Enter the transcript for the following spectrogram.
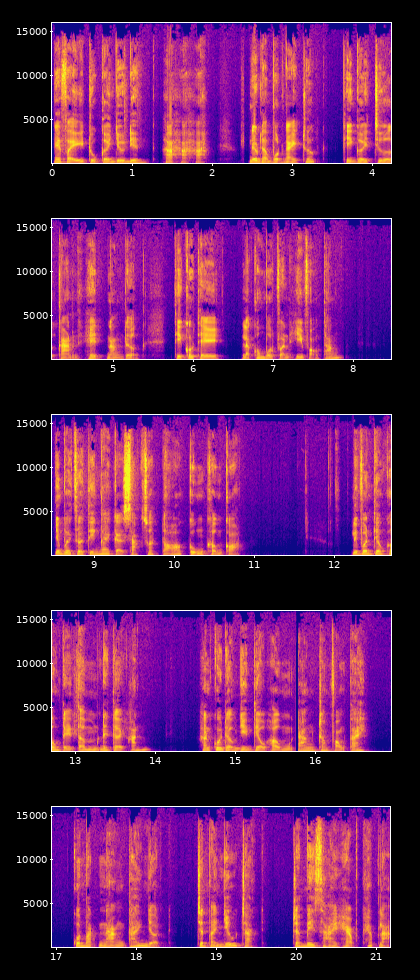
Nghe vậy trụ cười như điên. Ha ha ha. Nếu là một ngày trước, khi người chưa cạn hết năng lượng, thì có thể là có một phần hy vọng thắng. Nhưng bây giờ thì ngay cả xác suất đó cũng không còn. Lý Vân Tiêu không để tâm đến lời hắn. Hắn cúi đầu nhìn Tiểu Hồng đang trong phòng tay. Khuôn mặt nàng tái nhợt, chân phải nhíu chặt, chân mi dài hẹp khép lại.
